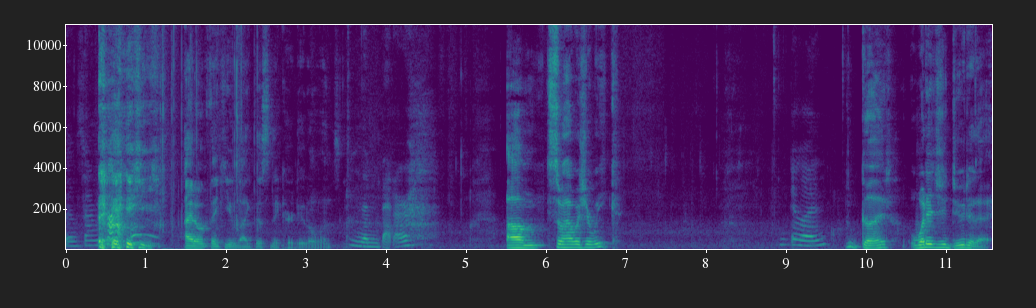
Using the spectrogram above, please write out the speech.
those or not. I don't think you like the Snickerdoodle ones. then better. Um. So how was your week? Good. Good. What did you do today?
